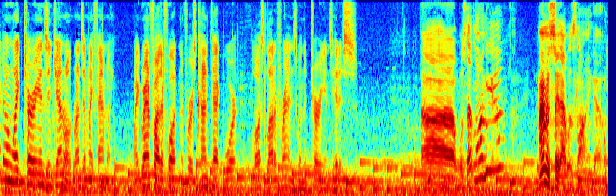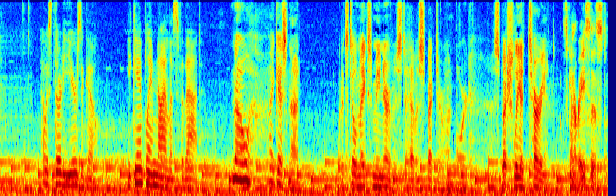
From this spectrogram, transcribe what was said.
I don't like Turians in general. It runs in my family. My grandfather fought in the First Contact War, lost a lot of friends when the Turians hit us. Uh, was that long ago? I'm gonna say that was long ago. That was 30 years ago. You can't blame Nihlus for that. No, I guess not. But it still makes me nervous to have a Spectre on board, especially a Turian. It's kind of racist.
